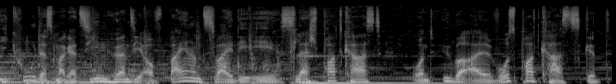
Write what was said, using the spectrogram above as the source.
IQ, das Magazin, hören Sie auf bayern2.de slash podcast und überall, wo es Podcasts gibt.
